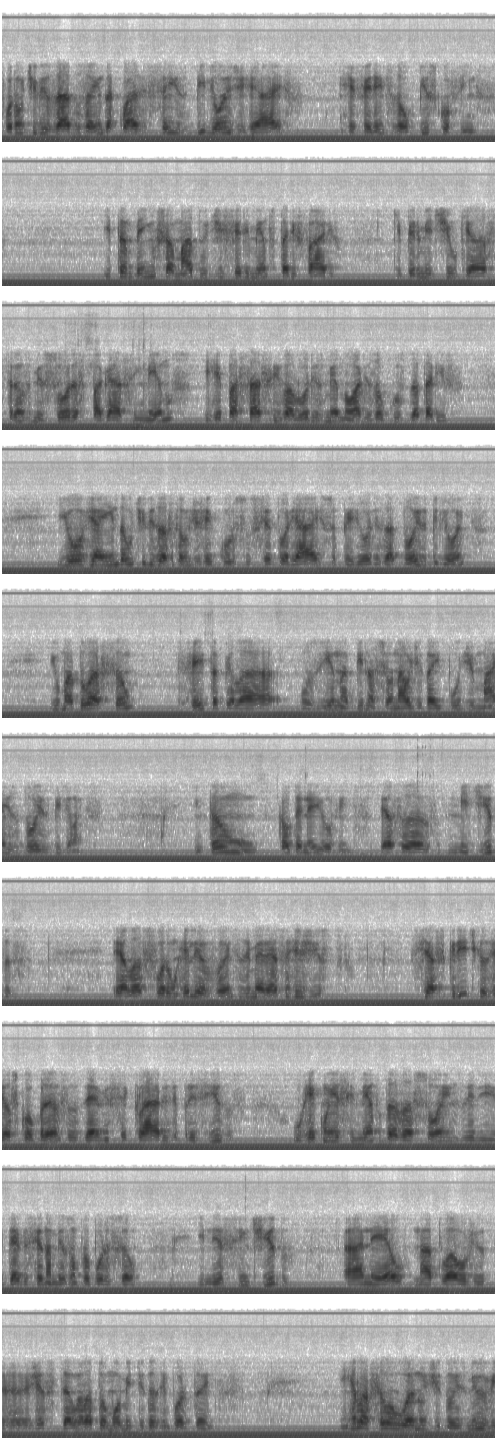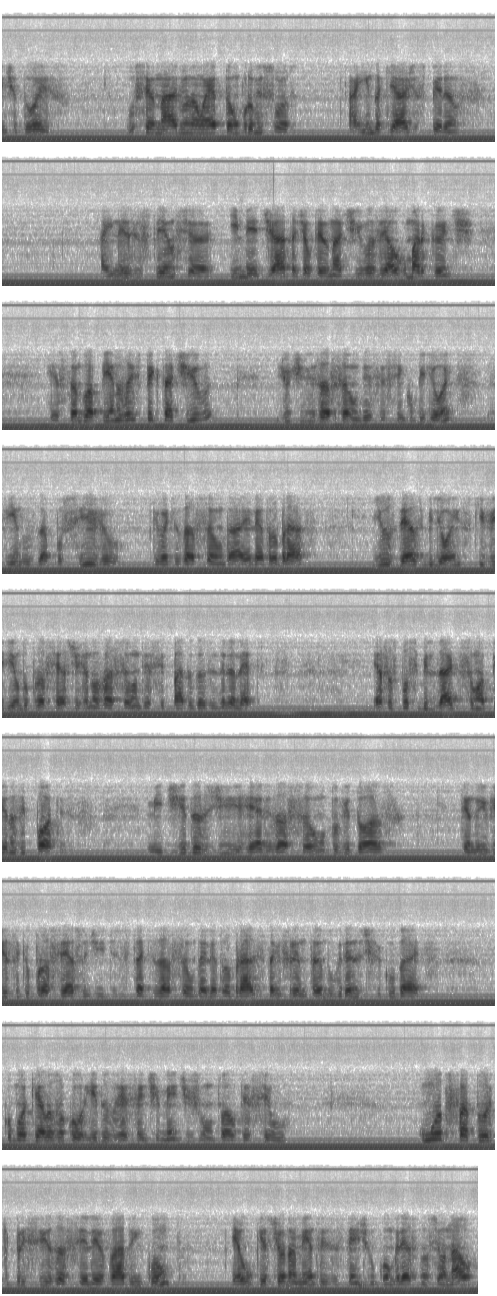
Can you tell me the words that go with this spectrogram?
Foram utilizados ainda quase 6 bilhões de reais referentes ao PIS/COFINS e também o chamado diferimento tarifário, que permitiu que as transmissoras pagassem menos e repassassem valores menores ao custo da tarifa. E houve ainda a utilização de recursos setoriais superiores a 2 bilhões e uma doação feita pela usina binacional de Itaipu de mais 2 bilhões. Então, Caldenei ouvintes, essas medidas, elas foram relevantes e merecem registro. Se as críticas e as cobranças devem ser claras e precisas, o reconhecimento das ações ele deve ser na mesma proporção. E nesse sentido, a ANEL, na atual eh, gestão, ela tomou medidas importantes. Em relação ao ano de 2022, o cenário não é tão promissor, ainda que haja esperança a inexistência imediata de alternativas é algo marcante, restando apenas a expectativa de utilização desses 5 bilhões vindos da possível privatização da Eletrobras e os 10 bilhões que viriam do processo de renovação antecipada das hidrelétricas. Essas possibilidades são apenas hipóteses, medidas de realização duvidosa, tendo em vista que o processo de desestatização da Eletrobras está enfrentando grandes dificuldades como aquelas ocorridas recentemente junto ao TCU. Um outro fator que precisa ser levado em conta é o questionamento existente no Congresso Nacional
